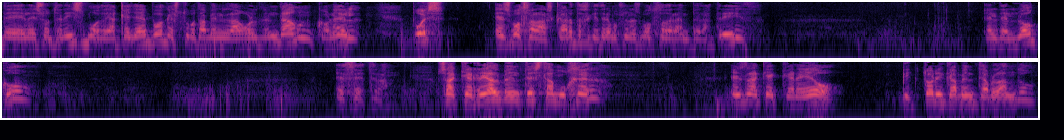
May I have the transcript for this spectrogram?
del esoterismo de aquella época, que estuvo también en la Golden Dawn con él, pues esboza las cartas. Aquí tenemos un esbozo de la emperatriz, el del loco, etc. O sea que realmente esta mujer es la que creó, pictóricamente hablando,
